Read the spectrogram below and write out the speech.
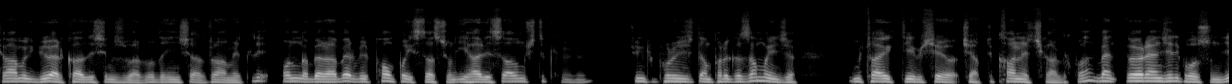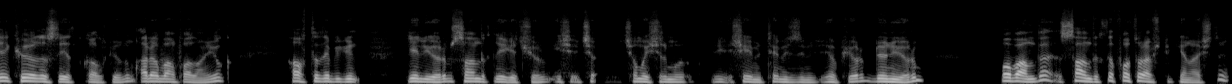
Kamil Güler kardeşimiz vardı. O da inşaat rahmetli. Onunla beraber bir pompa istasyonu ihalesi almıştık. Hı hı. Çünkü projeden para kazanmayınca müteahhit diye bir şey şey yaptık. Karne çıkardık falan. Ben öğrencilik olsun diye köy odasında yatıp kalkıyordum. Arabam falan yok. Haftada bir gün geliyorum. Sandıklıya geçiyorum. İşe, ça- çamaşırımı, şeyimi temizliğimi yapıyorum. Dönüyorum. Babam da sandıkta fotoğraf dükkanı açtı.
